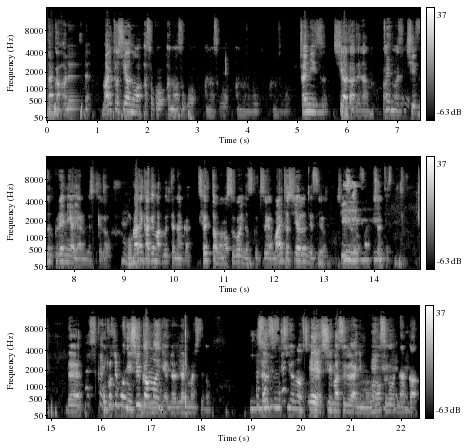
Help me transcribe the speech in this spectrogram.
なんかあれ、毎年あの、あそこ、あの、あそこ、あの、あそこ、あの、あそこ、あのあそこ、チャイニーズシアターでなんか、あのシーズンプレミアやるんですけど、はいお金かけまくってなんか、セットものすごいの作って、毎年やるんですよ。シーズンを最初に。で。今年も2週間前にややりましたよ。先週の、ええ週末ぐらいにもものすごいなんか、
